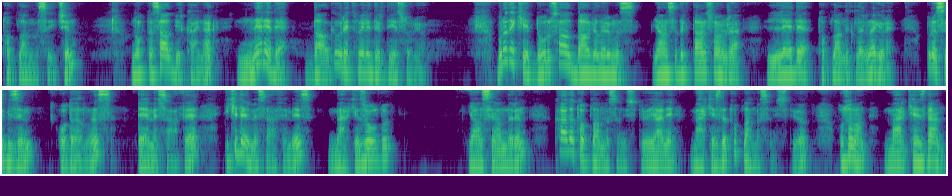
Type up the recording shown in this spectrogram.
toplanması için noktasal bir kaynak nerede dalga üretmelidir diye soruyor. Buradaki doğrusal dalgalarımız yansıdıktan sonra L'de toplandıklarına göre burası bizim odağımız D mesafe, 2D mesafemiz merkez oldu. Yansıyanların K'da toplanmasını istiyor. Yani merkezde toplanmasını istiyor. O zaman merkezden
